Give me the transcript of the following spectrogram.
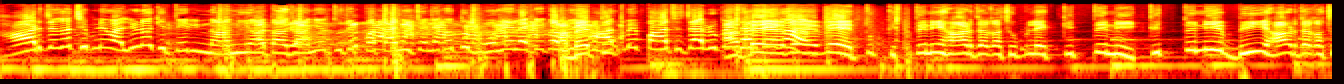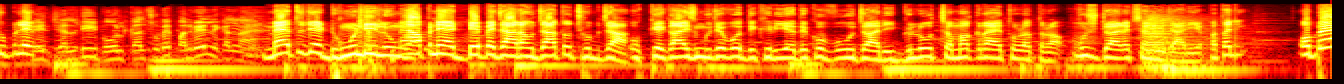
हार्ड जगह छिपने वाली हूँ ना कि तेरी नानी याद आ जानी है तुझे पता नहीं चलेगा तू रोने लगेगा अबे मेरे हाथ में पाँच हज़ार रूपए अबे अबे अबे तू कितनी हार्ड जगह छुप ले कितनी कितनी भी हार्ड जगह छुप ले। जल्दी बोल कल सुबह पनवेल निकलना है। मैं तुझे ढूंढ ही लूँगा। अपने अड्डे पे जा रहा हूँ जा तो छुप जा। ओके गाइस मुझे वो दिख रही है देखो वो जा रही ग्लो चमक रहा है थोड़ा थोड़ा उस डायरेक्शन में जा रही है पता नहीं। अबे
